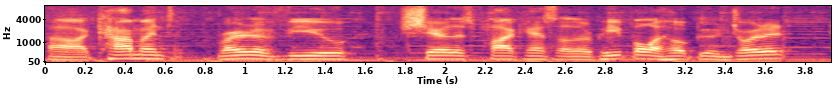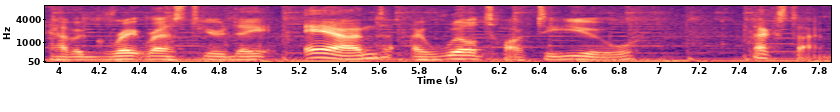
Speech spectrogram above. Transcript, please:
uh, comment, write a review, share this podcast with other people. I hope you enjoyed it. Have a great rest of your day, and I will talk to you next time.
